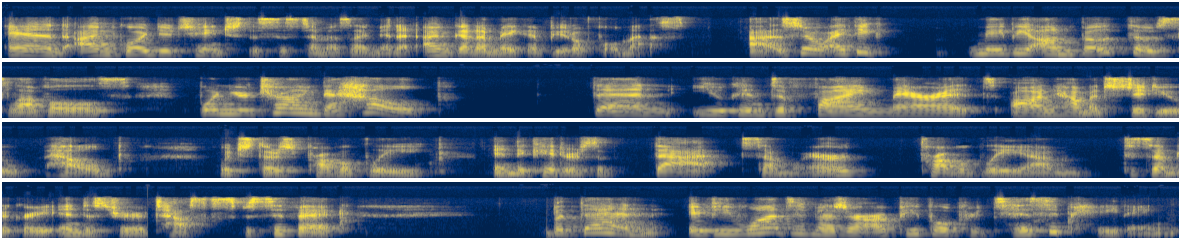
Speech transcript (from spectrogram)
and I'm going to change the system as I'm in it. I'm going to make a beautiful mess. Uh, so I think maybe on both those levels, when you're trying to help, then you can define merit on how much did you help, which there's probably indicators of that somewhere probably um, to some degree industry or task specific. But then, if you want to measure are people participating,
